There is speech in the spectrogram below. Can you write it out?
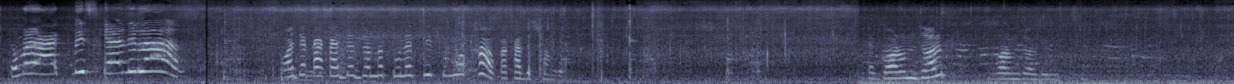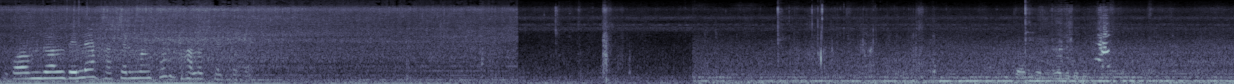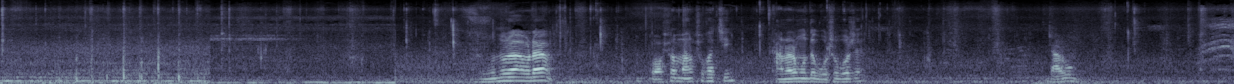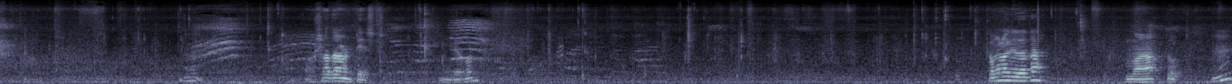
তোমার এক পিস খেয়ে দিলাম ওই যে কাকাদের জন্য তুলেছি তুমিও খাও কাকাদের সঙ্গে। এটা গরম জল গরম জল দিয়ে দিচ্ছি। গরম জল দিলে হাঁসের মাংস ভালো সেদ্ধ হয়। বন্ধুরা আমরা কষা মাংস খাচ্ছি ঠান্ডার মধ্যে বসে বসে। দারুণ। অসাধারণ টেস্ট দেখুন। কেমন লাগছে দাদা? মারাত্মক। হুম?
